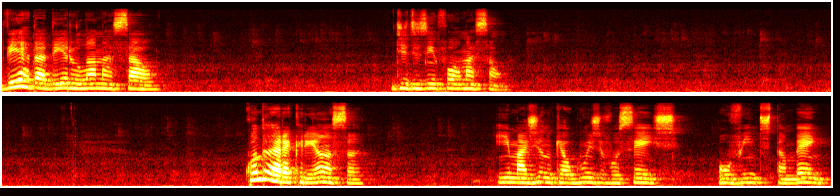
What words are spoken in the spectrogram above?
verdadeiro lamaçal de desinformação. Quando eu era criança, e imagino que alguns de vocês, ouvintes também,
